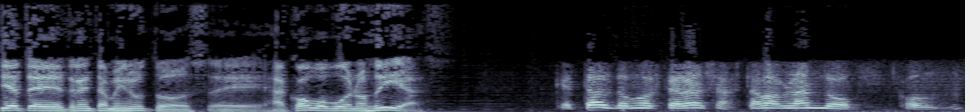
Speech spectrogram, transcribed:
7.30 minutos. Eh, Jacobo, buenos días. ¿Qué tal, don Oscar Aza? Estaba hablando con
